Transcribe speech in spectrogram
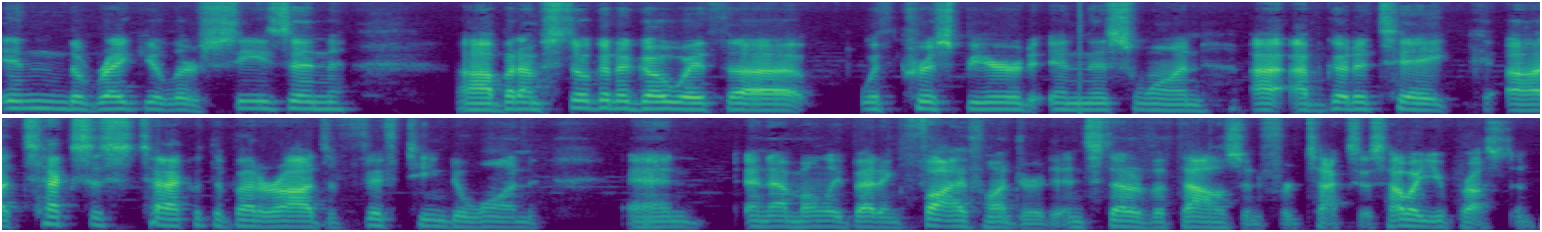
in the regular season. Uh, but I'm still going to go with uh, with Chris Beard in this one. I, I'm going to take uh, Texas Tech with the better odds of 15 to 1 and and I'm only betting 500 instead of the 1000 for Texas. How about you Preston?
